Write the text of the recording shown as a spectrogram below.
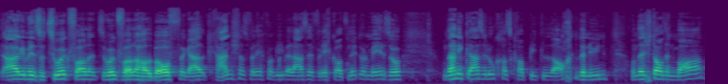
die Augen wieder so zugefallen, zugefallen, halb offen, gell? Kennst du das vielleicht von Bibellesen? Vielleicht geht es nicht nur mehr so. Und dann habe ich gelesen, Lukas Kapitel 8 oder 9. Und da steht ein Mann,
